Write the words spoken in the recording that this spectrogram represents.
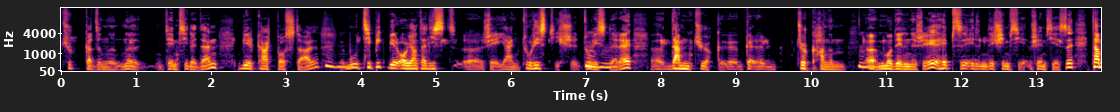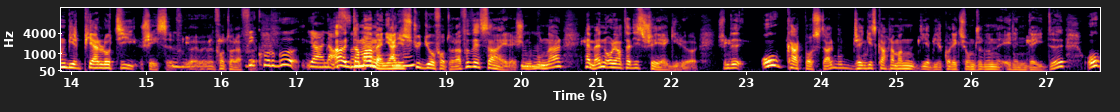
Türk kadınını temsil eden bir kartpostal. Hı hı. Bu tipik bir oryantalist e, şey yani turist işi. Turistlere hı hı. E, dem Türk e, Türk hanım hı modelini şeyi hepsi elinde şemsiye, şemsiyesi tam bir Pierre Loti şeysi hı fotoğrafı. Bir kurgu yani aslında. Tamamen evet. yani hı -hı. stüdyo fotoğrafı vesaire. Şimdi hı hı. bunlar hemen oryantalist şeye giriyor. Şimdi o kartpostal bu Cengiz Kahraman diye bir koleksiyoncunun elindeydi. O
